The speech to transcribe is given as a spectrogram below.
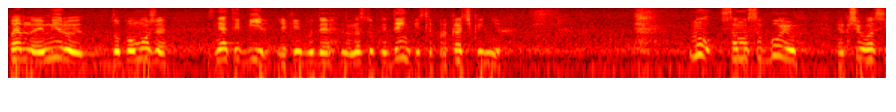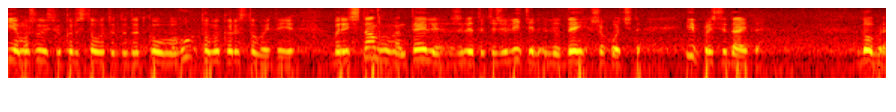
певною мірою допоможе зняти біль, який буде на наступний день після прокачки ніг. Ну, само собою, якщо у вас є можливість використовувати додаткову вагу, то використовуйте її. Беріть штангу, гантелі, жилетотяжелітель, людей, що хочете. І присідайте. Добре.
